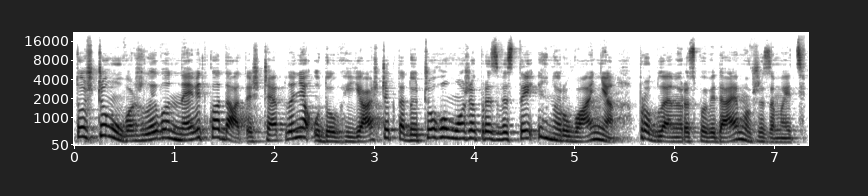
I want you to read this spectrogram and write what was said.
Тож чому важливо не відкладати щеплення у довгий ящик та до чого може призвести ігнорування? Проблеми розповідаємо вже за мить.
